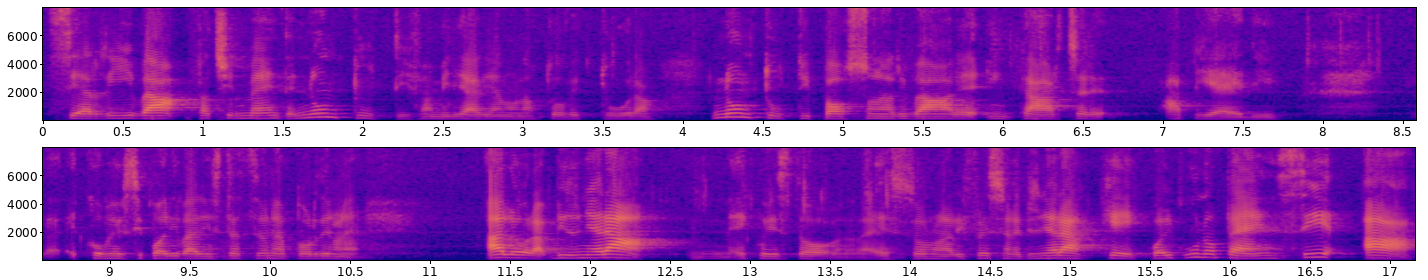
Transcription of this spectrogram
si arriva facilmente, non tutti i familiari hanno un'autovettura, non tutti possono arrivare in carcere a piedi, come si può arrivare in stazione a Pordenone. Allora bisognerà e questo è solo una riflessione, bisognerà che qualcuno pensi a,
